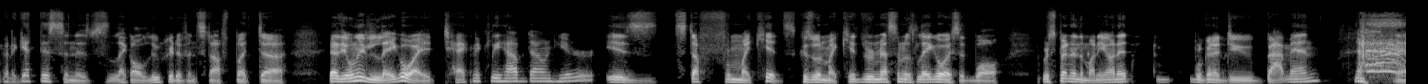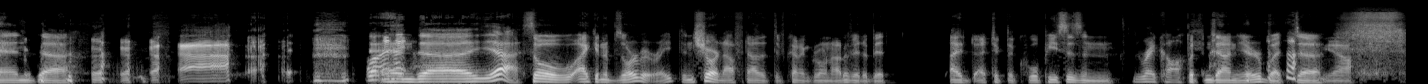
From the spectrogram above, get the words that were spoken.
gonna get this, and it's like all lucrative and stuff. But uh, yeah, the only Lego I technically have down here is stuff from my kids. Because when my kids were messing with Lego, I said, well, we're spending the money on it. We're gonna do Batman, and uh, and and uh, yeah, so I can absorb it, right? And sure enough, now that they've kind of grown out of it a bit, I I took the cool pieces and Right call. put them down here. But uh, yeah.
